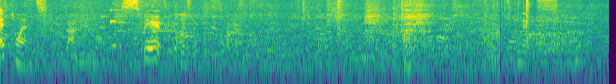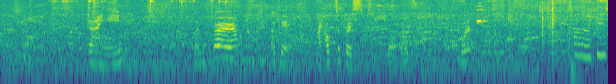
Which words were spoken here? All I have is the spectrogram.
eggplant. Spare. Let's have this. Next. Dine in. Confirm. Okay, my octopus. What? These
